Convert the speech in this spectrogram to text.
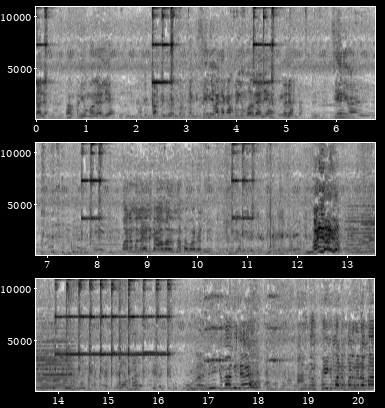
யாரு? கம்பெனிக்கு முதலாளியா? சீனிவாசா கம்பெனிக்கு முதலாளியா? சீனிவா வரமெல்லாம் எனக்கு ஆவாத நம்ம வரானுங்க ஐயோ ஐயோ! அம்மா, அம்மா, வீக்கமாகுது நான் போய்க்க மாட்டேன் பழுதுடம்மா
